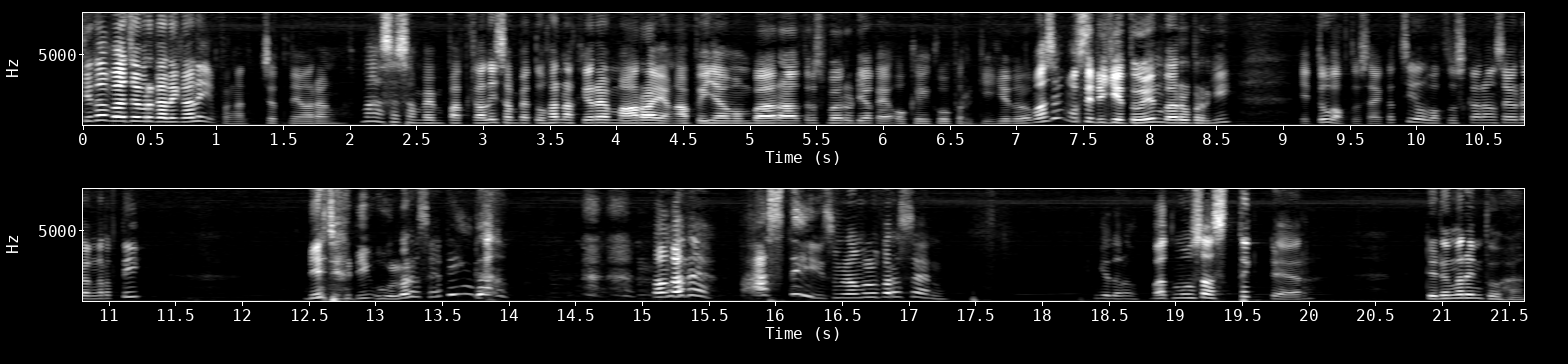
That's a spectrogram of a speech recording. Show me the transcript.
Kita baca berkali-kali, pengecut nih orang. Masa sampai empat kali sampai Tuhan akhirnya marah yang apinya membara. Terus baru dia kayak, oke okay, gue pergi gitu. Masih mesti digituin baru pergi. Itu waktu saya kecil, waktu sekarang saya udah ngerti. Dia jadi ular, saya tinggal. Tongkatnya pasti 90%. Gitu loh. But Musa stick there, dia dengerin Tuhan.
